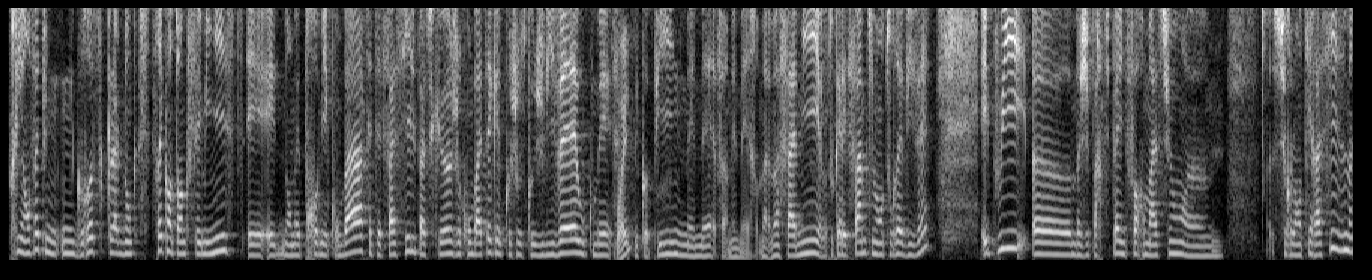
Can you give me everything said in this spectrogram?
pris en fait une, grosse claque. Donc c'est vrai qu'en tant que féministe et, dans mes premiers combats, c'était facile parce que je combattais quelque chose que je vivais ou que mes, mes copines, mes mères, enfin mes mères, ma, famille, en tout cas les femmes qui m'entouraient vivaient. Et puis euh, bah, j'ai participé à une formation. Euh, sur l'antiracisme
